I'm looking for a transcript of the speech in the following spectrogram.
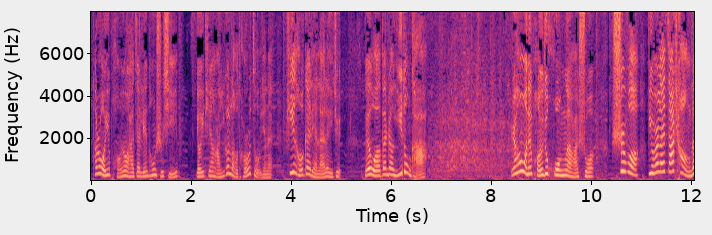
他说：“我一朋友还在联通实习，有一天啊，一个老头走进来，劈头盖脸来了一句：‘给我办张移动卡。’然后我那朋友就慌了啊，说：‘师傅，有人来砸场子。’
